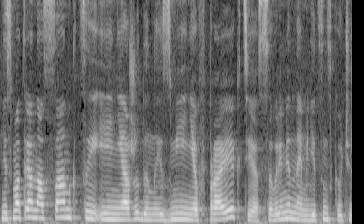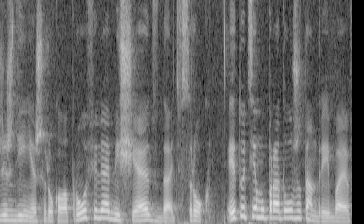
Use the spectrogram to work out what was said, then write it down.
Несмотря на санкции и неожиданные изменения в проекте, современное медицинское учреждение широкого профиля обещают сдать в срок. Эту тему продолжит Андрей Баев.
